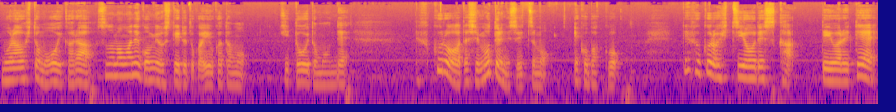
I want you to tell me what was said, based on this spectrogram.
もらう人も多いからそのままねゴミを捨てるとかいう方もきっと多いと思うんでで袋を私持ってるんですよいつも。エコバッグを。で袋必要ですか？って言われて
